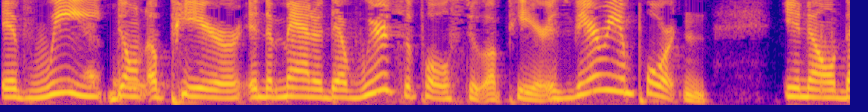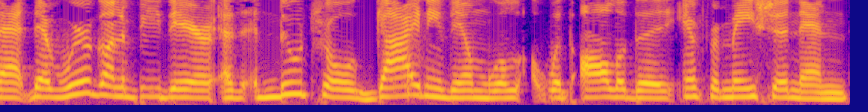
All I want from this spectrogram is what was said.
if we don't appear in the manner that we're supposed to appear. It's very important, you know, that, that we're going to be there as neutral, guiding them with, with all of the information and,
